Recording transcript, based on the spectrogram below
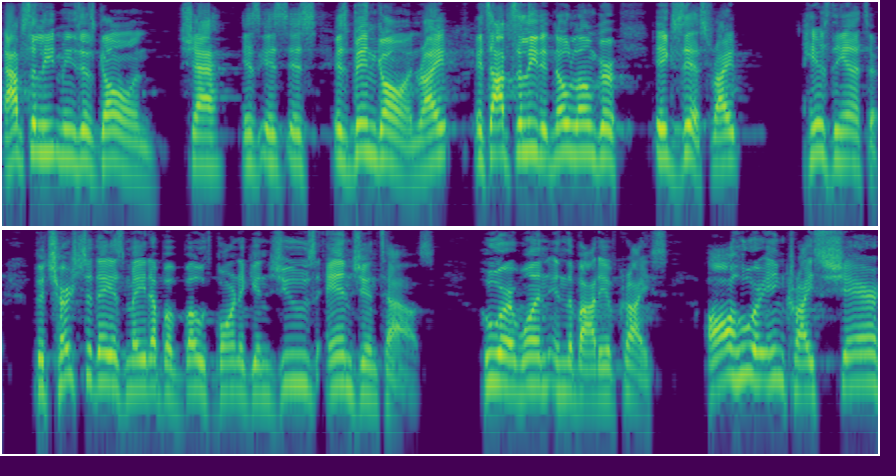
Obsolete means it's gone. Sha is, is, is, is been gone, right? It's obsolete. It no longer exists, right? Here's the answer. The church today is made up of both born again Jews and Gentiles who are one in the body of Christ. All who are in Christ share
